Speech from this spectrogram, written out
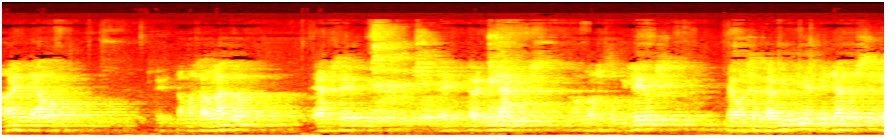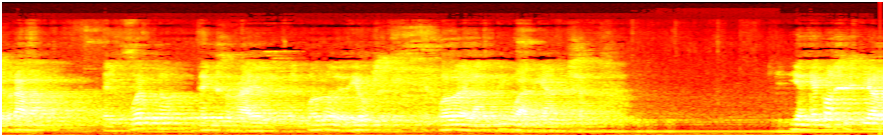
no es de ahora. Estamos hablando de hace tres mil años. Los jubileos, vemos en la Biblia que ya los celebraba el pueblo de Israel, el pueblo de Dios, el pueblo de la antigua alianza. ¿Y en qué consistía el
